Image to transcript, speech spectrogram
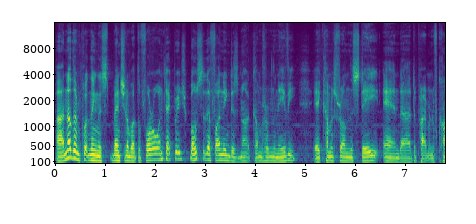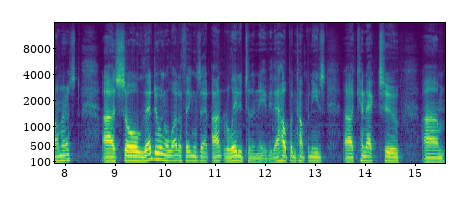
Uh, another important thing to mention about the 401 Tech Bridge most of the funding does not come from the Navy, it comes from the state and uh, Department of Commerce. Uh, so they're doing a lot of things that aren't related to the Navy. They're helping companies uh, connect to. Um,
